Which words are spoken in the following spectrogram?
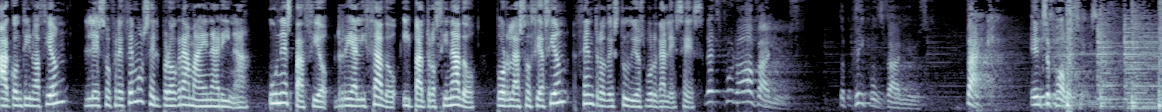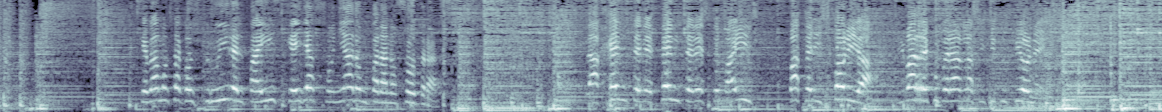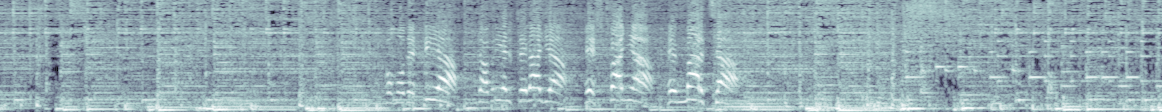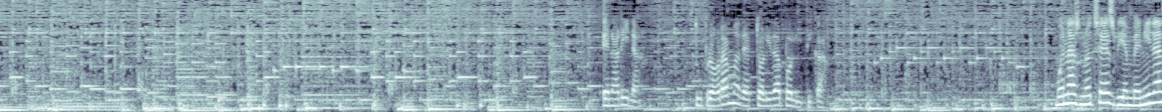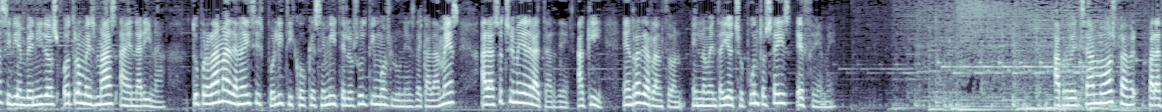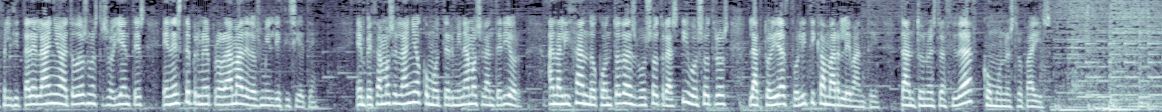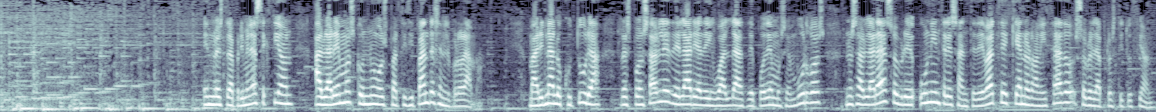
A continuación, les ofrecemos el programa En Harina, un espacio realizado y patrocinado por la Asociación Centro de Estudios Burgaleses. Let's put our values, the people's values, back into politics. que vamos a construir el país que ellas soñaron para nosotras. La gente decente de este país va a hacer historia y va a recuperar las instituciones. Como decía Gabriel Celaya, España en marcha. En Harina, tu programa de actualidad política. Buenas noches, bienvenidas y bienvenidos otro mes más a En Harina, tu programa de análisis político que se emite los últimos lunes de cada mes a las ocho y media de la tarde, aquí en Radio Arlanzón, en 98.6 FM. Aprovechamos pa- para felicitar el año a todos nuestros oyentes en este primer programa de 2017. Empezamos el año como terminamos el anterior, analizando con todas vosotras y vosotros la actualidad política más relevante, tanto en nuestra ciudad como en nuestro país. En nuestra primera sección hablaremos con nuevos participantes en el programa. Marina Locutura, responsable del área de igualdad de Podemos en Burgos, nos hablará sobre un interesante debate que han organizado sobre la prostitución.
